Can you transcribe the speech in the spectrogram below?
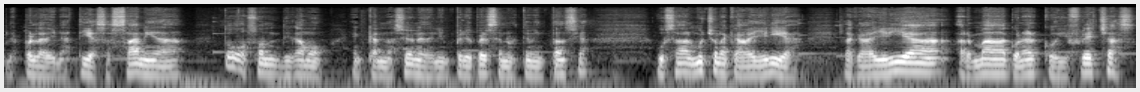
después la dinastía sasánida, todos son, digamos, encarnaciones del imperio persa en última instancia, usaban mucho la caballería. La caballería armada con arcos y flechas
